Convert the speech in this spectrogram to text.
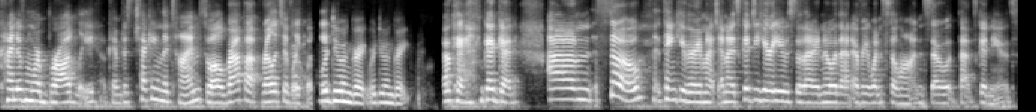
kind of more broadly. Okay, I'm just checking the time, so I'll wrap up relatively quickly. We're doing great. We're doing great. Okay, good, good. Um, so thank you very much. And it's good to hear you so that I know that everyone's still on. So that's good news.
